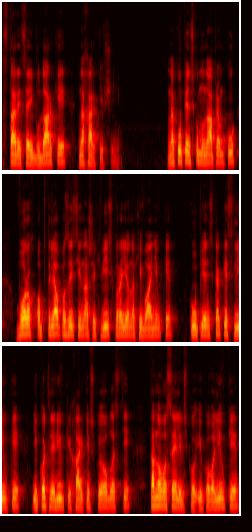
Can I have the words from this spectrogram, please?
Стариця і Бударки на Харківщині. На Куп'янському напрямку ворог обстріляв позиції наших військ в районах Іванівки, Куп'янська, Кислівки і Котлярівки Харківської області та Новоселівського і Ковалівки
